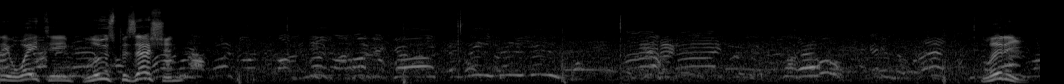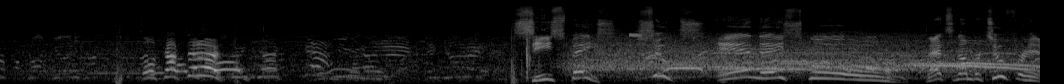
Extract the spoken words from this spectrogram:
the away team lose possession. Liddy Ball top center. See space, shoots, and they score. That's number two for him.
